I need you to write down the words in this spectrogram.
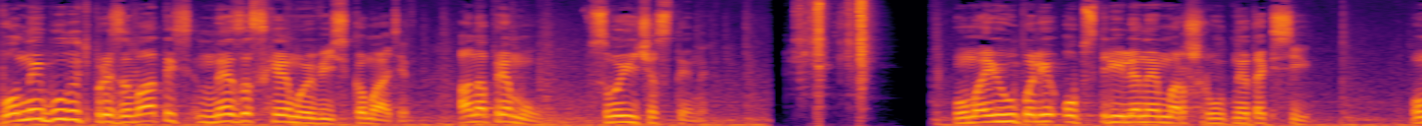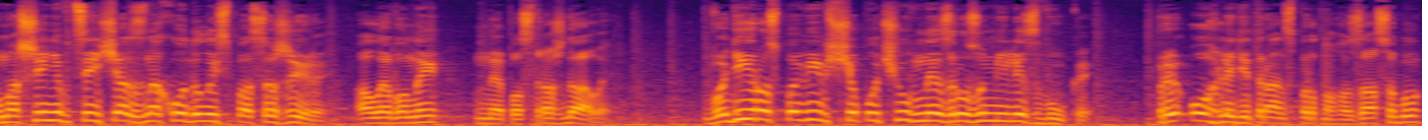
вони будуть призиватись не за схемою військкоматів, а напряму в свої частини. У Маріуполі обстріляне маршрутне таксі. У машині в цей час знаходились пасажири, але вони не постраждали. Водій розповів, що почув незрозумілі звуки. При огляді транспортного засобу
